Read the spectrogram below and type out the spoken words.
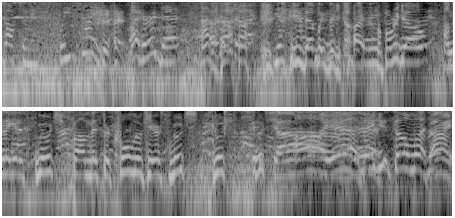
Talk to me. What do you say? I heard that. I heard that. Yes, He's I definitely did. speaking. All right, before we go, I'm gonna get a smooch from Mr. Cool Luke here. Smooch, smooch, smooch. Oh yeah, thank you so much. All right,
